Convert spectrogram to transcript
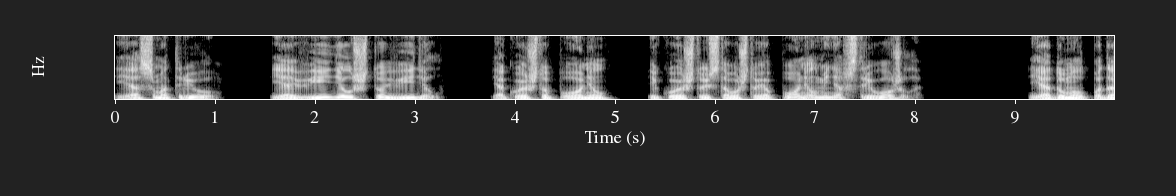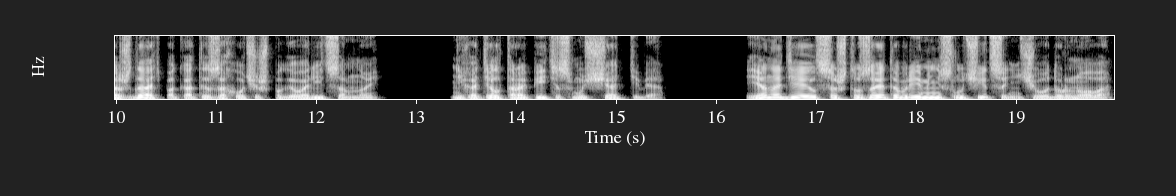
Я смотрю. Я видел, что видел. Я кое-что понял, и кое-что из того, что я понял, меня встревожило. Я думал подождать, пока ты захочешь поговорить со мной. Не хотел торопить и смущать тебя. Я надеялся, что за это время не случится ничего дурного.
